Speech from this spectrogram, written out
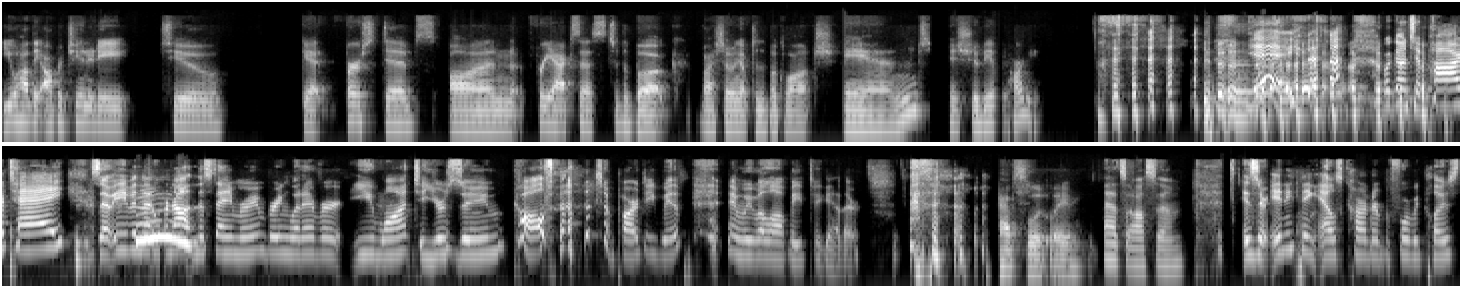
you will have the opportunity to get first dibs on free access to the book by showing up to the book launch, and it should be a party. Yay! we're going to party. So even though we're not in the same room, bring whatever you want to your Zoom call to party with, and we will all be together. Absolutely. That's awesome. Is there anything else, Carter, before we close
